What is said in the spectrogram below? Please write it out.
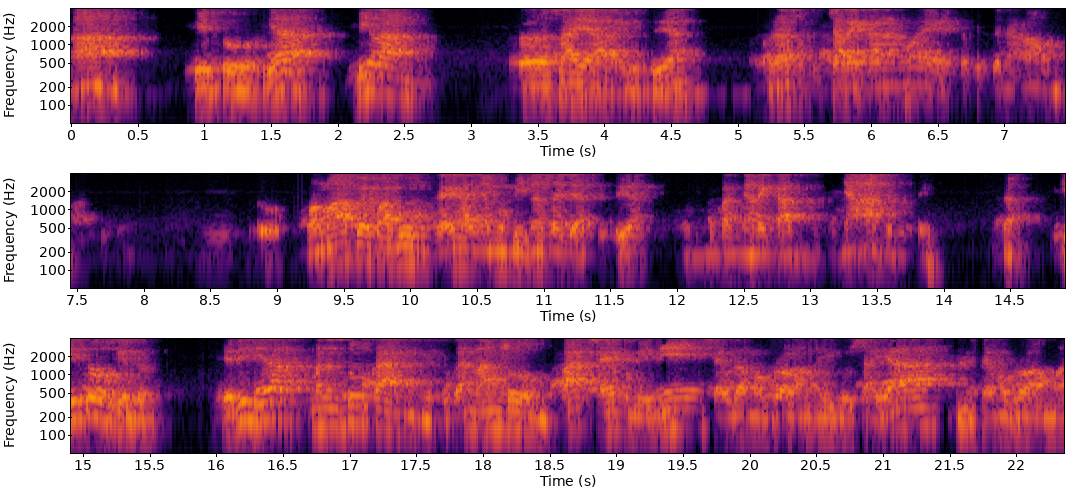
Nah gitu. Ya bilang ke saya gitu ya. Padahal cara kanan wae tapi tenang gitu. Mohon maaf ya Pak Bung saya hanya membina saja gitu ya bukan nyarekan pertanyaan gitu nah itu gitu jadi dia menentukan gitu kan langsung Pak saya begini saya udah ngobrol sama ibu saya saya ngobrol sama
